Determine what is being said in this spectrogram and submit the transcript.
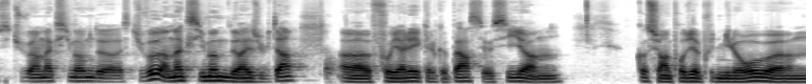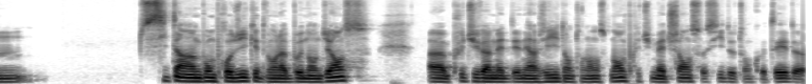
si tu veux un maximum de, si tu veux un maximum de résultats, euh, faut y aller quelque part. C'est aussi euh, quand sur un produit à plus de 1000 euros, euh, si tu as un bon produit qui est devant la bonne audience, euh, plus tu vas mettre d'énergie dans ton lancement, plus tu mets de chance aussi de ton côté de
